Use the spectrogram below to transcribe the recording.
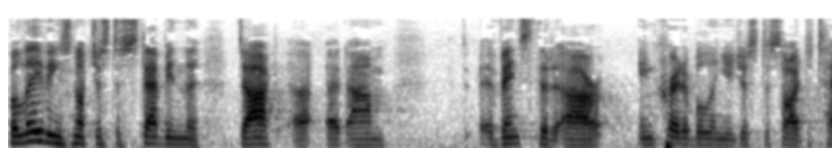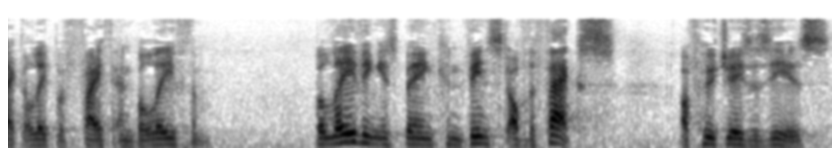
Believing is not just a stab in the dark uh, at um, events that are incredible and you just decide to take a leap of faith and believe them. Believing is being convinced of the facts of who Jesus is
